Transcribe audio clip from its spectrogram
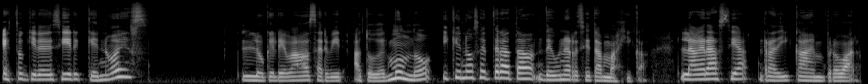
Esto quiere decir que no es lo que le va a servir a todo el mundo y que no se trata de una receta mágica. La gracia radica en probar.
